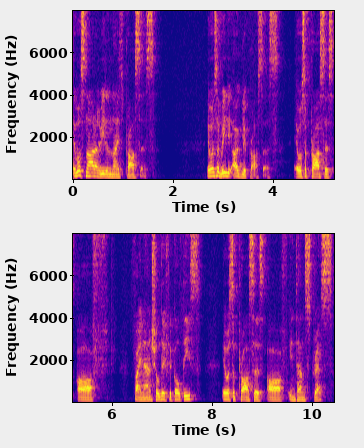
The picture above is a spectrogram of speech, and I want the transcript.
it was not a really nice process. It was a really ugly process. It was a process of financial difficulties. It was a process of intense stress.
